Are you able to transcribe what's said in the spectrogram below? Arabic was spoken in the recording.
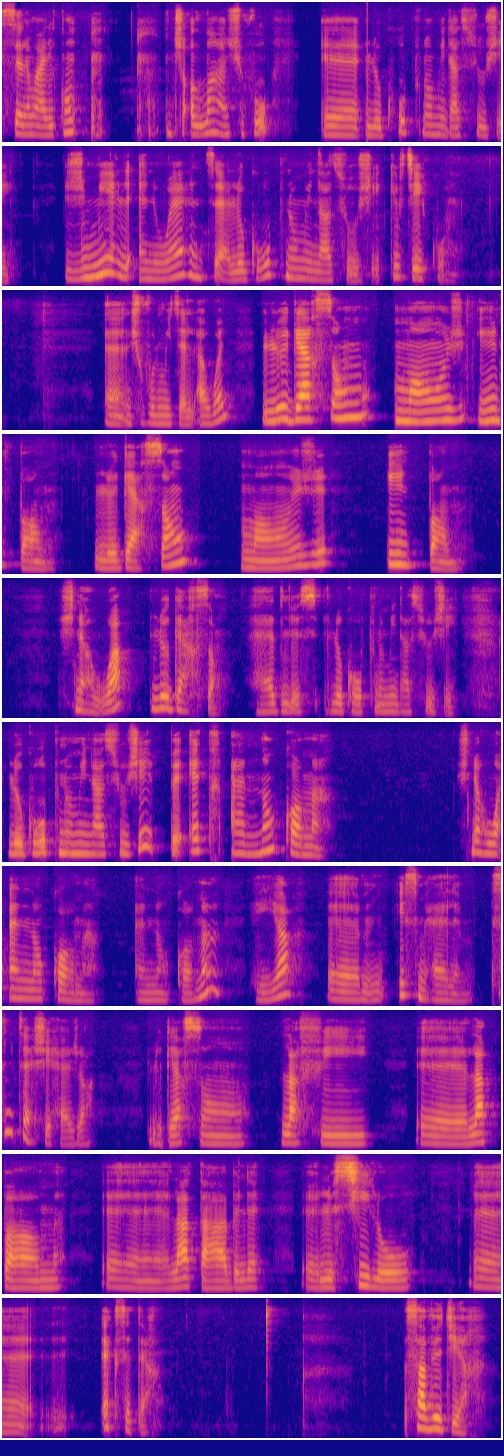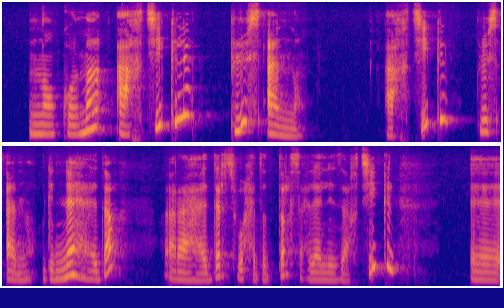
السلام عليكم ان شاء الله غنشوفوا لو جروب نومينال سوجي جميع الانواع نتاع لو جروب نومينال سوجي كيف تيكون آه، نشوفوا المثال الاول لو غارسون مانج اون بوم لو غارسون مانج اون بوم شنو هو لو غارسون هذا لو جروب نومينال سوجي لو جروب نومينال سوجي peut être un nom commun شنو هو un nom commun un nom commun هي اسم عالم. اسم تاع شي حاجة. le garçon la fille la pomme la table le stylo etc. Ça veut dire nom commun article plus un plus un nom. قلنا هذا راه درت واحد الدرس على les articles.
